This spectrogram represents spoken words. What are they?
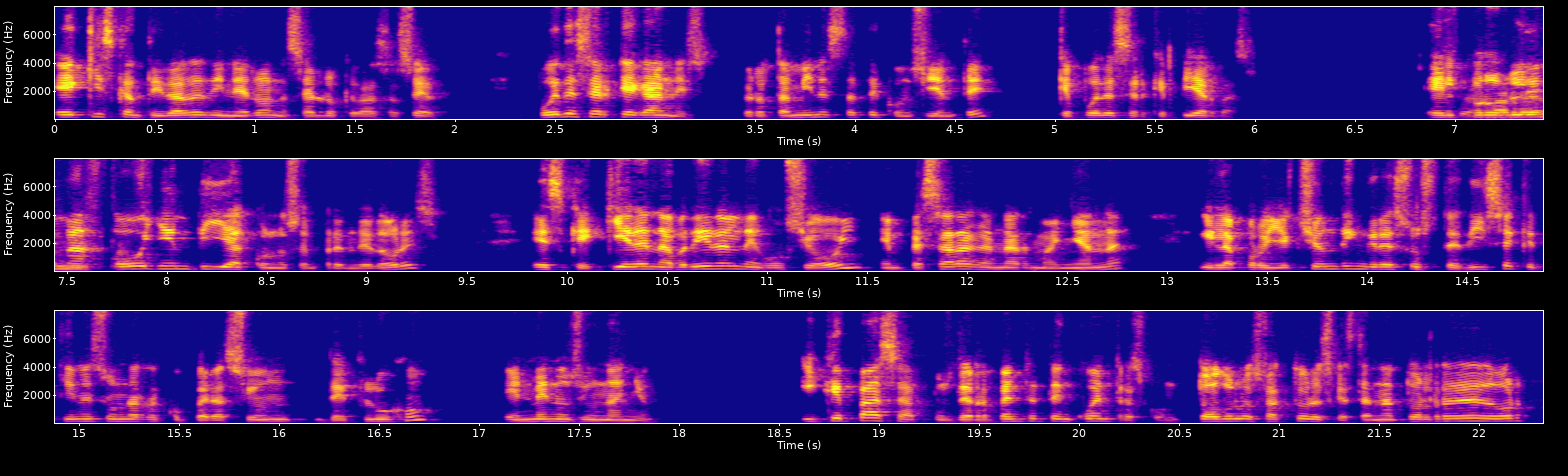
X cantidad de dinero en hacer lo que vas a hacer. Puede ser que ganes, pero también estate consciente que puede ser que pierdas. El problema hoy en día con los emprendedores es que quieren abrir el negocio hoy, empezar a ganar mañana y la proyección de ingresos te dice que tienes una recuperación de flujo en menos de un año. ¿Y qué pasa? Pues de repente te encuentras con todos los factores que están a tu alrededor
